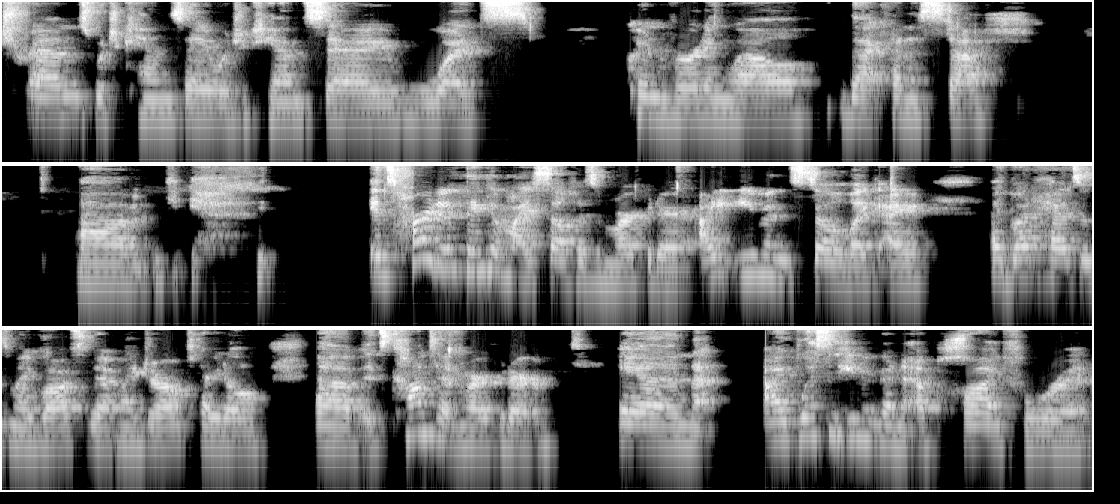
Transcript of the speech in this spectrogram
trends, what you can say, what you can't say, what's converting well, that kind of stuff. Um, it's hard to think of myself as a marketer. I even still like I I butt heads with my boss about my job title. Uh, it's content marketer, and I wasn't even going to apply for it,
